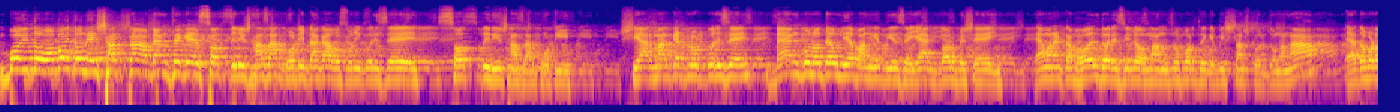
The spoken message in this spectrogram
বৈধ অবৈধ নেই, সাতটা ব্যাংক থেকে ছত্রিশ হাজার কোটি টাকা চুরি করেছে। ছত্রিশ হাজার কোটি। শেয়ার মার্কেট লুট করেছে ব্যাংকগুলো দেউলিয়া বানিয়ে দিয়েছে এক দরবেশে। এমন একটা ভয় ধরেছিল, মানুষ উপর থেকে বিশ্বাস করতো না না, এত বড়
